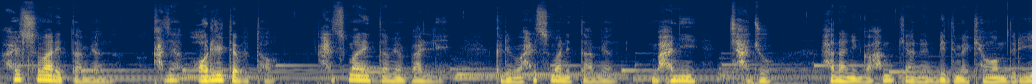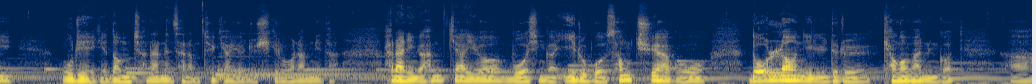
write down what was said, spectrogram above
할 수만 있다면 가장 어릴 때부터 할 수만 있다면 빨리 그리고 할 수만 있다면 많이 자주 하나님과 함께하는 믿음의 경험들이 우리에게 넘쳐나는 사람 되게 하여 주시기를 원합니다. 하나님과 함께하여 무엇인가 이루고 성취하고 놀라운 일들을 경험하는 것, 아,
